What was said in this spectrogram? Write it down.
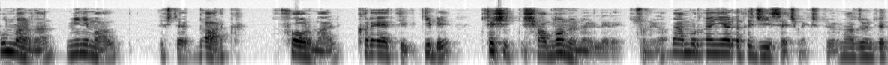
bunlardan minimal, işte dark, formal, creative gibi çeşitli şablon önerileri sunuyor. Ben buradan yaratıcıyı seçmek istiyorum. Az önce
